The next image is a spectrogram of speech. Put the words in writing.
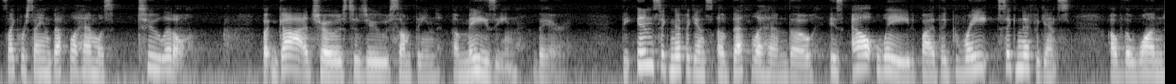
It's like we're saying Bethlehem was too little. But God chose to do something amazing there. The insignificance of Bethlehem, though, is outweighed by the great significance of the one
